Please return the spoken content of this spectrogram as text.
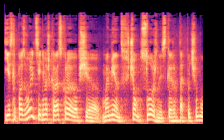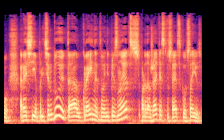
Если позволите, я немножко раскрою вообще момент, в чем сложность, скажем так, почему Россия претендует, а Украина этого не признает с Советского Союза.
